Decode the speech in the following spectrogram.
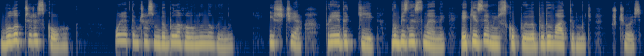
Було б через кого. Оля тим часом добила головну новину. І ще приїдуть ті, ну, бізнесмени, які землю скупили, будуватимуть щось.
